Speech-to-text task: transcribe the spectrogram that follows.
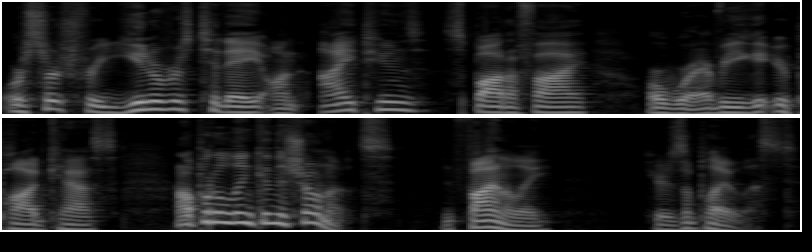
or search for Universe Today on iTunes, Spotify, or wherever you get your podcasts. I'll put a link in the show notes. And finally, here's a playlist.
